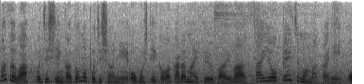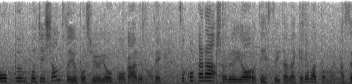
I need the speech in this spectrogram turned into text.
まずはご自身がどのポジションに応募していいかわからないという場合は採用ページの中にオープンポジションという募集要項があるのでそこから書類を提出いただければと思います。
